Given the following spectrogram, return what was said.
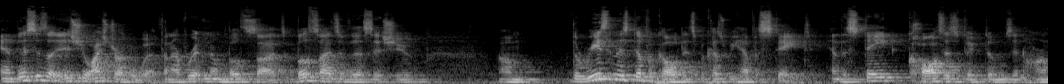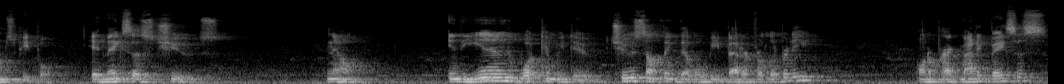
And this is an issue I struggle with, and I've written on both sides, both sides of this issue. Um, the reason it's difficult is because we have a state, and the state causes victims and harms people. It makes us choose. Now, in the end, what can we do? Choose something that will be better for liberty on a pragmatic basis,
